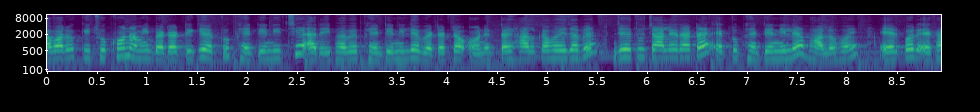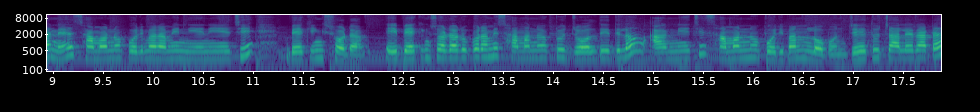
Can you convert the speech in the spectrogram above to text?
আবারও কিছুক্ষণ আমি ব্যাটারটিকে একটু ফেঁটে নিচ্ছি আর এইভাবে ফেঁটে নিলে ব্যাটারটা অনেকটাই হালকা হয়ে যাবে। যেহেতু চালের আটা একটু ফেঁটে নিলে ভালো হয়। এরপর এখানে সামান্য পরিমাণ আমি নিয়ে নিয়েছি বেকিং সোডা। এই বেকিং সোডার উপর আমি সামান্য একটু জল দিয়ে দিলাম আর নিয়েছি সামান্য পরিমাণ লবণ। যেহেতু চালের আটা,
